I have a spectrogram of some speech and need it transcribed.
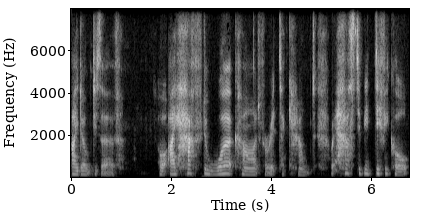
I don't deserve or I have to work hard for it to count, or it has to be difficult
